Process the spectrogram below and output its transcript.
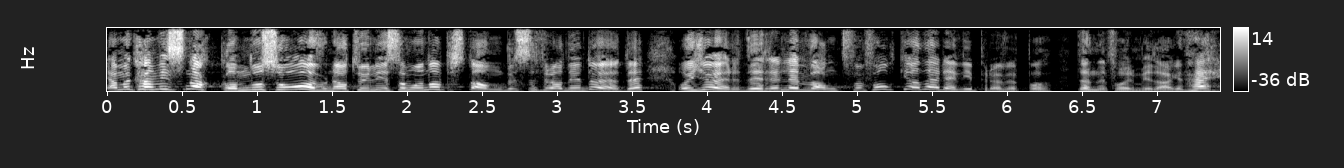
Ja, men Kan vi snakke om noe så overnaturlig som en oppstandelse fra de døde og gjøre det relevant for folk? Ja, det er det vi prøver på denne formiddagen her.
